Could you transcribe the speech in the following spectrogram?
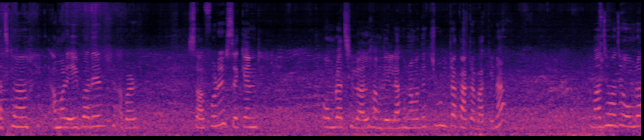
আজকে আমার এইবারের আবার সফরের সেকেন্ড ওমরা ছিল, আলহামদুলিল্লাহ, এখন আমাদের চুলটা কাটা বাকি না? মাঝে মাঝে ওমরা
